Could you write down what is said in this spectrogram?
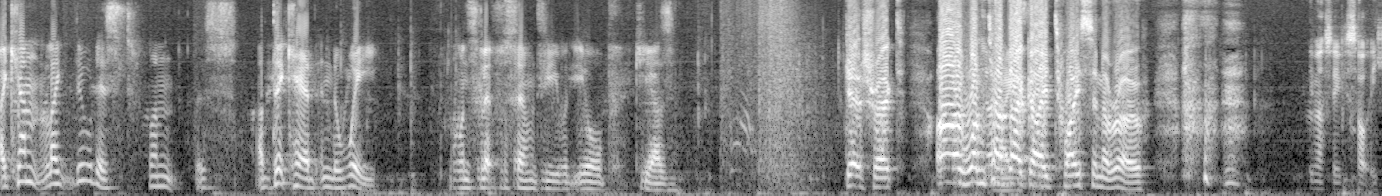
I can't like do this when there's a dickhead in the way. One slip for 70 with the AWP Kias. Get shreked. Oh, I one tapped Nice. that guy twice in a row. He must be salty.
